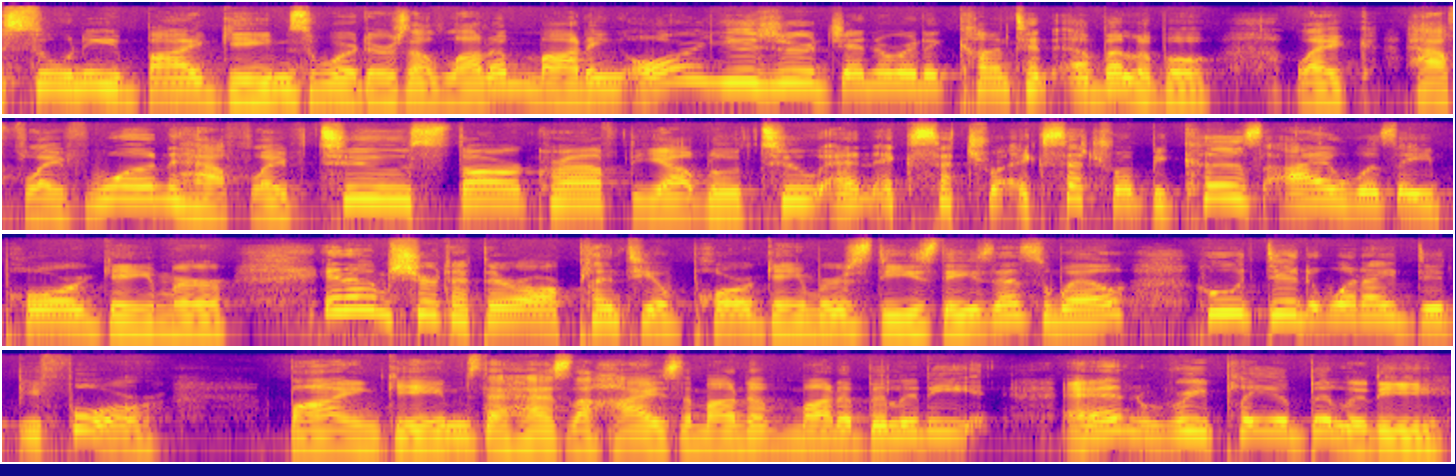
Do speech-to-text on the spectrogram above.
to buy games where there's a lot of modding or user-generated content available, like Half-Life 1, Half-Life 2, StarCraft, Diablo 2, and etc etc because I was a poor gamer. And I'm sure that there are plenty of poor gamers these days as well who did what I did before. Buying games that has the highest amount of modability and replayability.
